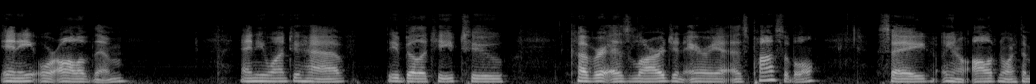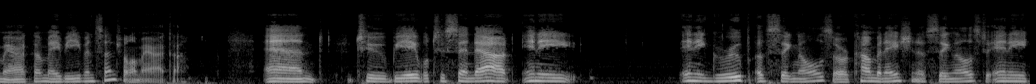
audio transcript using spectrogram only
any or all of them, and you want to have the ability to cover as large an area as possible, say, you know, all of North America, maybe even Central America. And to be able to send out any any group of signals or combination of signals to any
